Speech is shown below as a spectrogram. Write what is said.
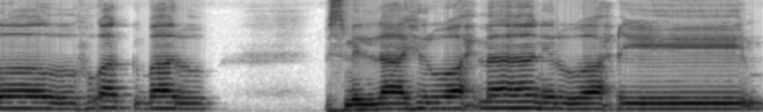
الله أكبر بسم الله الرحمن الرحيم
